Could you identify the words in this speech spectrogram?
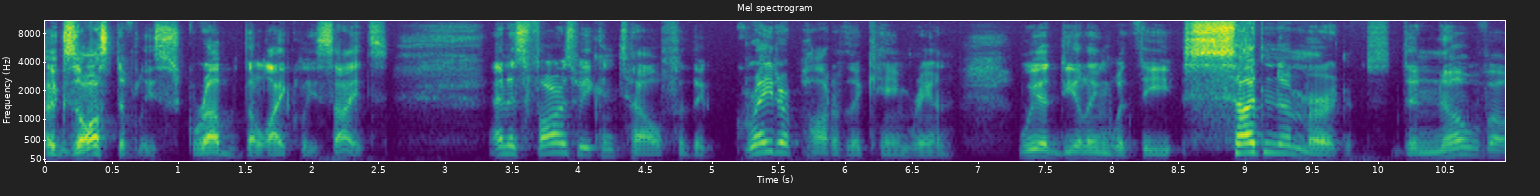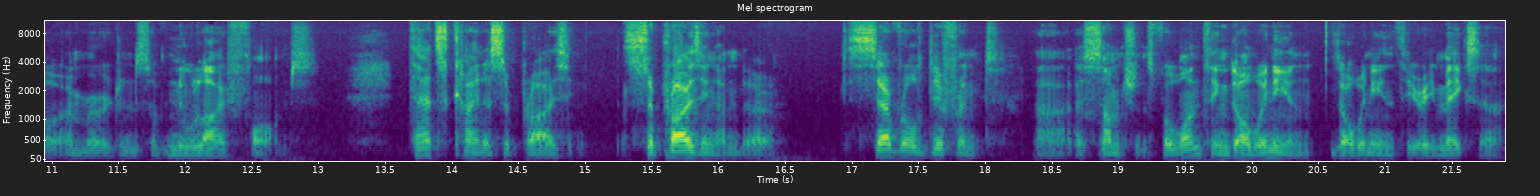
exhaustively scrubbed the likely sites. And as far as we can tell, for the greater part of the Cambrian, we are dealing with the sudden emergence, de novo emergence of new life forms. That's kind of surprising. It's surprising under several different uh, assumptions. For one thing, Darwinian Darwinian theory makes a,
